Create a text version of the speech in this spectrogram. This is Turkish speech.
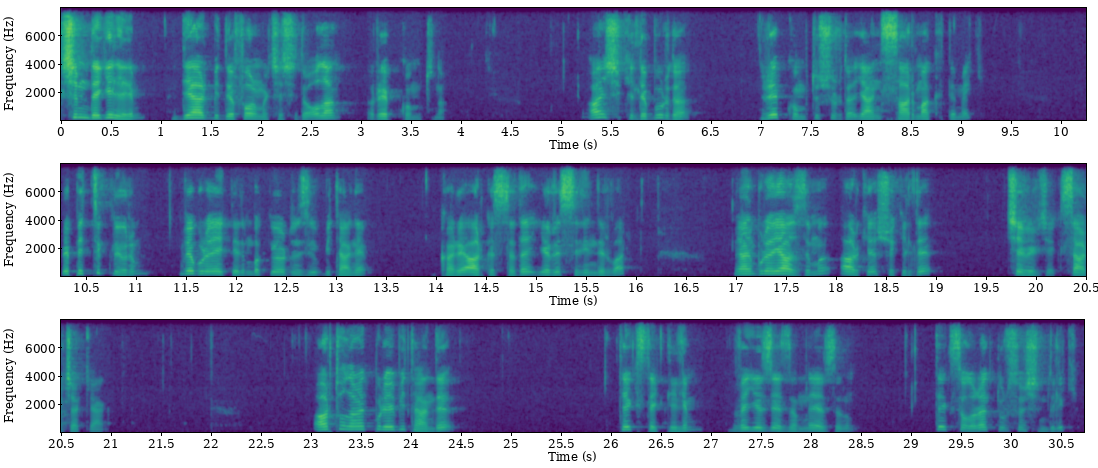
Şimdi gelelim diğer bir deformer çeşidi olan rep komutuna. Aynı şekilde burada rep komutu şurada yani sarmak demek. Rep'e tıklıyorum ve buraya ekledim. Bak gördüğünüz gibi bir tane kare arkasında da yarı silindir var. Yani buraya yazdığımı arkaya şekilde çevirecek, saracak yani. Artı olarak buraya bir tane de text ekleyelim ve yazı yazalım. Ne yazalım? Text olarak dursun şimdilik.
